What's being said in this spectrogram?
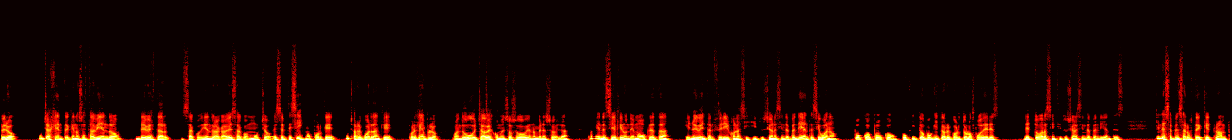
Pero mucha gente que nos está viendo debe estar sacudiendo la cabeza con mucho escepticismo, porque muchos recuerdan que, por ejemplo, Cuando Hugo Chávez comenzó su gobierno en Venezuela, también decía que era un demócrata, que no iba a interferir con las instituciones independientes y bueno, poco a poco, poquito a poquito recortó los poderes de todas las instituciones independientes. ¿Qué le hace pensar a usted que Trump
